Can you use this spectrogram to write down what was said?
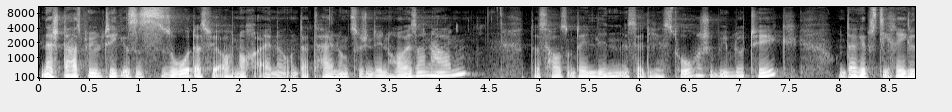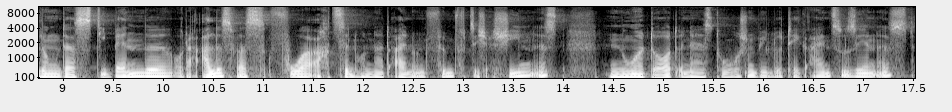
In der Staatsbibliothek ist es so, dass wir auch noch eine Unterteilung zwischen den Häusern haben. Das Haus unter den Linden ist ja die historische Bibliothek und da gibt es die Regelung, dass die Bände oder alles, was vor 1851 erschienen ist, nur dort in der historischen Bibliothek einzusehen ist.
